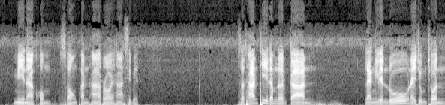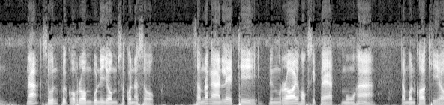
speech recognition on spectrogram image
10 มีนาคม 2551 สถานที่ดำเนินการ แหล่งเรียนรู้ในชุมชน ณ ศูนย์ฝึกอบรมบุญนิยมสกลอโศก สำนักงานเลขที่ 168 หมู่ 5 ตำบลคอเขียว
